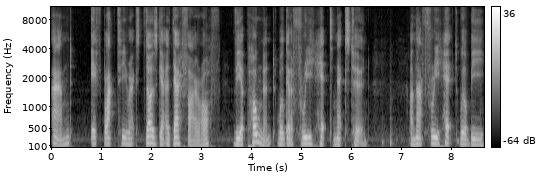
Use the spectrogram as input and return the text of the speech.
And if Black T-Rex does get a Deathfire off, the opponent will get a free hit next turn. And that free hit will be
